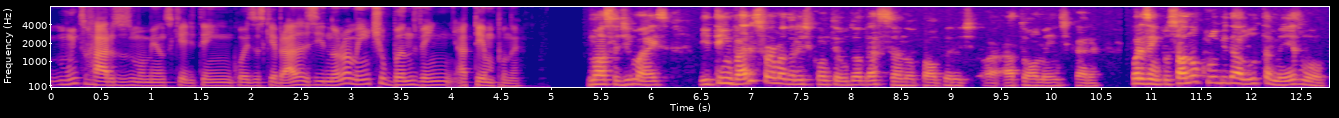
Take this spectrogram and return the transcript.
muito raros os momentos que ele tem coisas quebradas e normalmente o ban vem a tempo, né? Nossa, demais. E tem vários formadores de conteúdo abraçando o Pauper atualmente, cara. Por exemplo, só no Clube da Luta mesmo,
